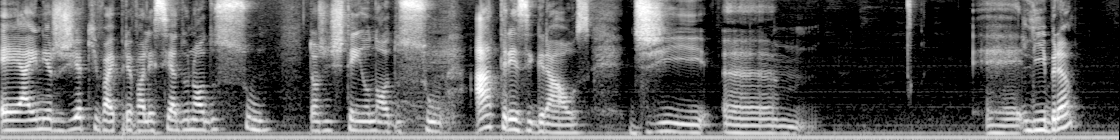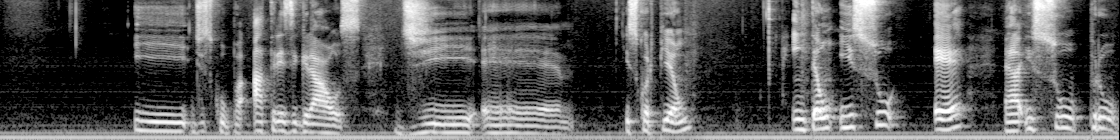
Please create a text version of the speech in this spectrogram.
é a energia que vai prevalecer a do nodo sul. Então a gente tem o nó do sul a 13 graus de um, é, Libra e, desculpa, a 13 graus de é, Escorpião. Então isso é Uh, isso para o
